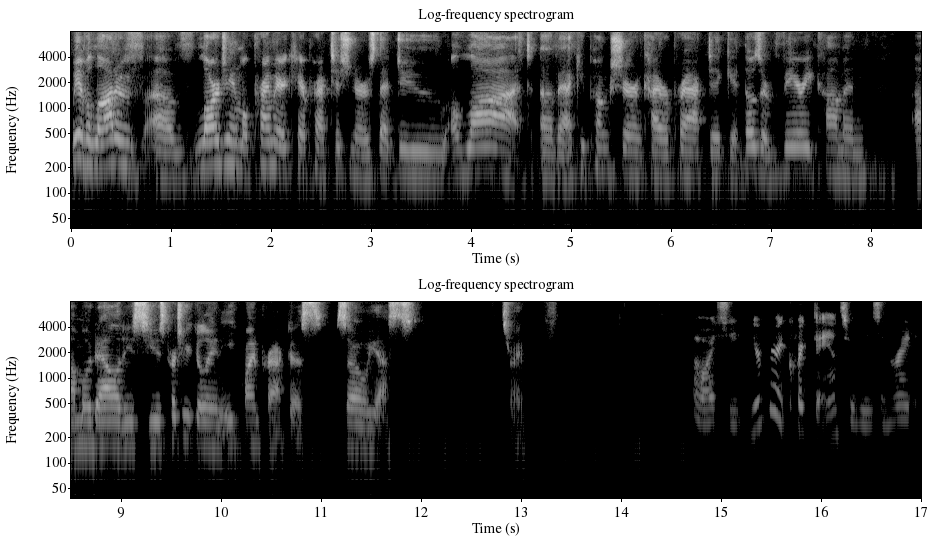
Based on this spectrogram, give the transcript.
we have a lot of, of large animal primary care practitioners that do a lot of acupuncture and chiropractic. It- Those are very common uh, modalities to use, particularly in equine practice. So yes, that's right. Oh, I see. You're very quick to answer these in writing.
